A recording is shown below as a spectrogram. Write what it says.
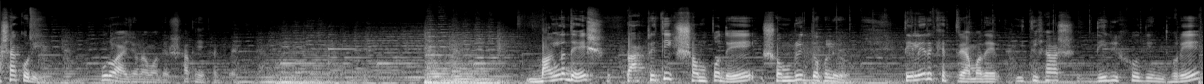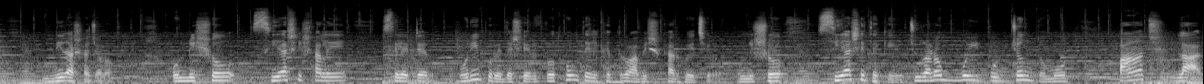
আশা করি পুরো আয়োজন আমাদের সাথেই থাকবে। বাংলাদেশ প্রাকৃতিক সম্পদে সমৃদ্ধ হলেও তেলের ক্ষেত্রে আমাদের ইতিহাস দীর্ঘদিন ধরে নিরাশাজনক। উনিশশো ছিয়াশি সালে সিলেটের হরিপুরে দেশের প্রথম তেল ক্ষেত্র আবিষ্কার হয়েছিল। উনিশশো ছিয়াশি থেকে চুরানব্বই পর্যন্ত মোট পাঁচ লাখ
